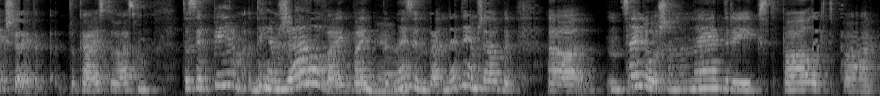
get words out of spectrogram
iekšēji, tā, tā kā es to esmu, tas ir pirma, diemžēl, vai, vai Jā. nezinu, vai nediemžēl, bet uh, ceļošana nedrīkst palikt par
